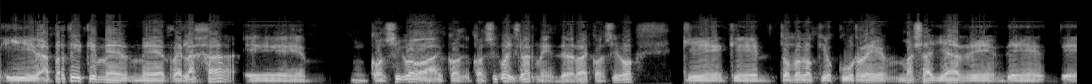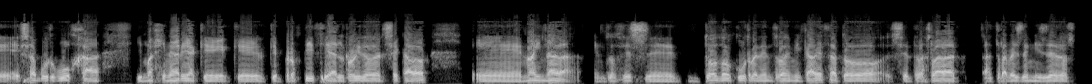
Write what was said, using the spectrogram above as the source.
y aparte de que me, me relaja, eh, consigo, consigo aislarme, de verdad, consigo que, que todo lo que ocurre más allá de, de, esa burbuja imaginaria que, que, propicia el ruido del secador, eh, no hay nada. Entonces, eh, todo ocurre dentro de mi cabeza, todo se traslada a través de mis dedos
